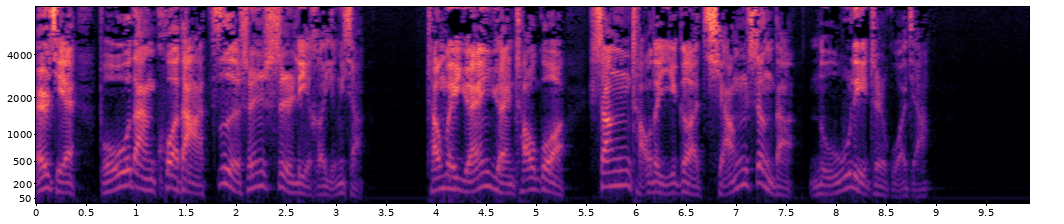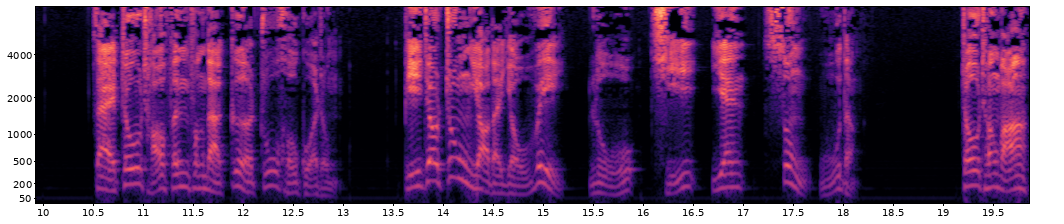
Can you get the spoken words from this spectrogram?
而且不但扩大自身势力和影响，成为远远超过商朝的一个强盛的奴隶制国家。在周朝分封的各诸侯国中，比较重要的有魏、鲁、齐、燕、宋、吴等。周成王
